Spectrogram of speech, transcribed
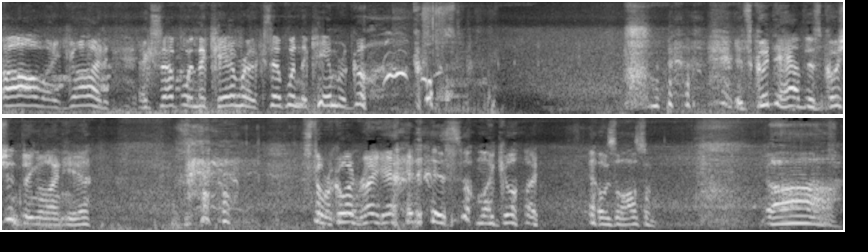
Oh my god! Except when the camera, except when the camera goes. it's good to have this cushion thing on here. Still recording, right? Yeah, it is. Oh my god. That was awesome. Ah.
